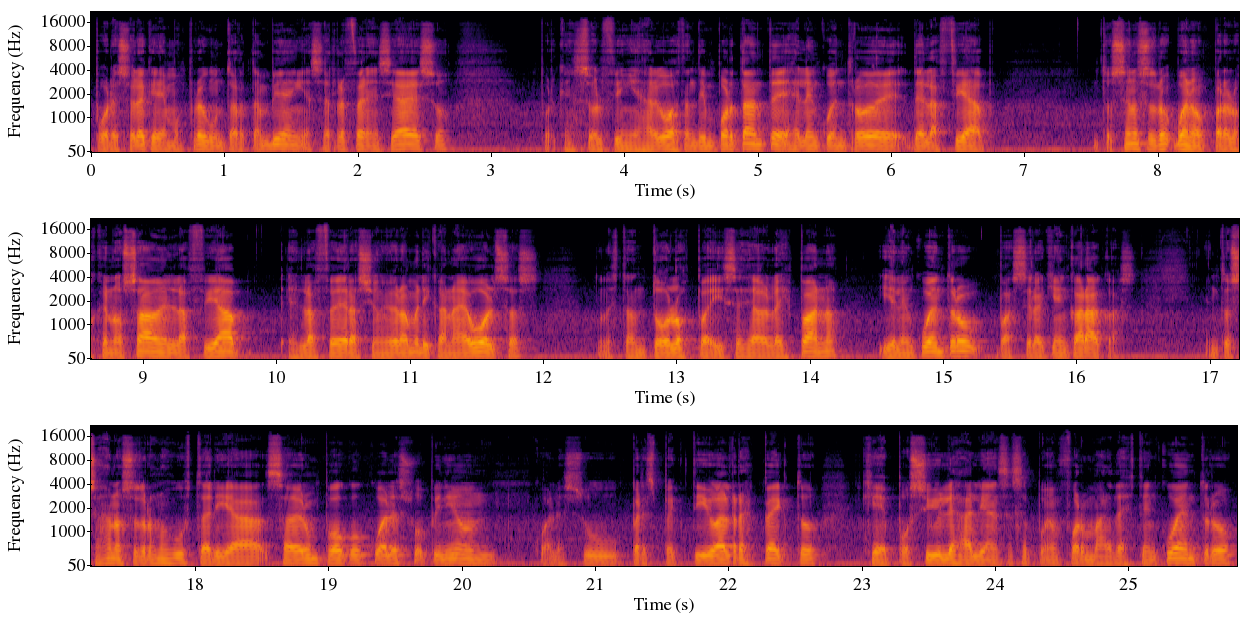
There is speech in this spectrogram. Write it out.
por eso le queríamos preguntar también y hacer referencia a eso, porque en Solfin es algo bastante importante, es el encuentro de, de la FIAP. Entonces nosotros, bueno, para los que no saben, la FIAP es la Federación Iberoamericana de Bolsas, donde están todos los países de habla hispana, y el encuentro va a ser aquí en Caracas. Entonces a nosotros nos gustaría saber un poco cuál es su opinión, cuál es su perspectiva al respecto, qué posibles alianzas se pueden formar de este encuentro,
